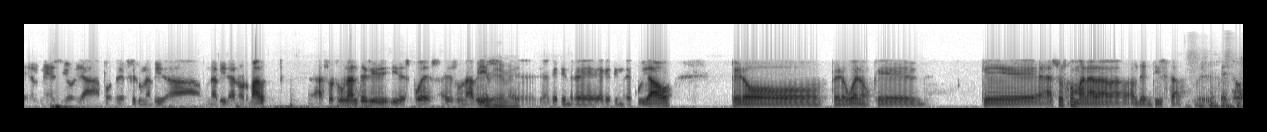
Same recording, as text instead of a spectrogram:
el mes jo ja podré fer una vida, una vida normal. Això és un antes i, i després, és un avís, eh, ha que tindre, hi ha que tindre cuidado, però, però bueno, que, que això és com anar al, dentista. Que no,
